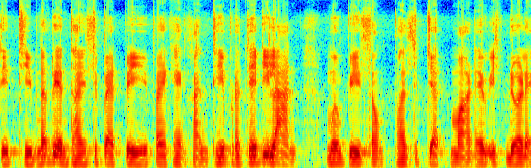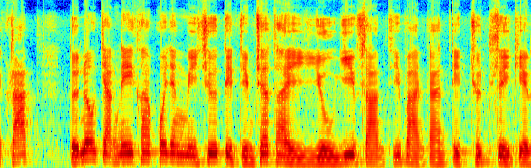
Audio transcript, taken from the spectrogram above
ติดทีมนักเรียนไทย 18 ปี ไปแข่งขันที่ประเทศอิหร่าน เมื่อปี 2017 มาแล้วอีกด้วยเลยครับ ดยนอกจากนี้ครับก็ยังมีชื่อติดทีมชาติไทยยู23ที่ผ่านการติดชุด4เกม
